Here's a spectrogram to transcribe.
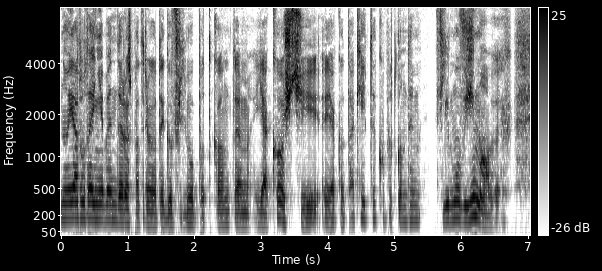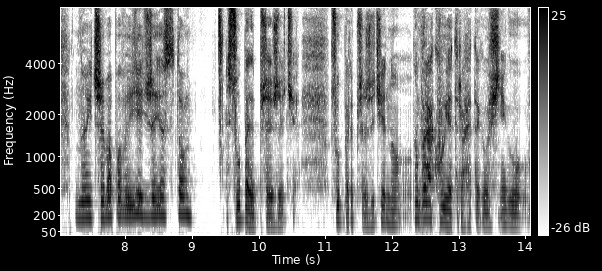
no, ja tutaj nie będę rozpatrywał tego filmu pod kątem jakości jako takiej, tylko pod kątem filmów zimowych. No i trzeba powiedzieć, że jest to Super przeżycie, super przeżycie. No, no, brakuje trochę tego śniegu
